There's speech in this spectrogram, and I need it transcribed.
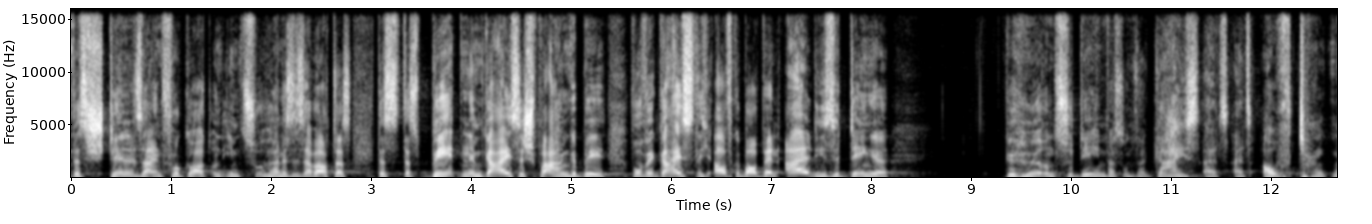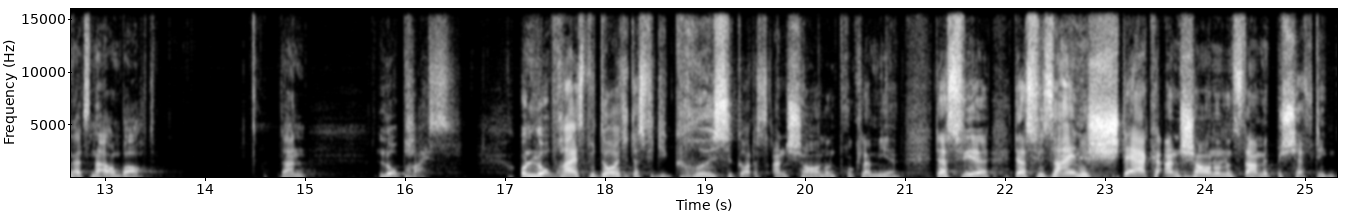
das Stillsein vor Gott und ihm zuhören. Es ist aber auch das, das, das Beten im Geist, das Sprachengebet, wo wir geistlich aufgebaut werden. All diese Dinge gehören zu dem, was unser Geist als, als Auftanken, als Nahrung braucht. Dann Lobpreis. Und Lobpreis bedeutet, dass wir die Größe Gottes anschauen und proklamieren, dass wir, dass wir seine Stärke anschauen und uns damit beschäftigen.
